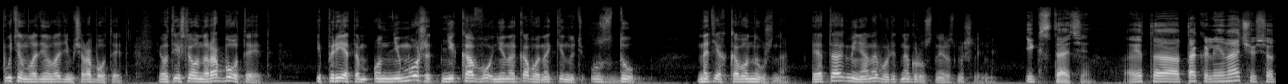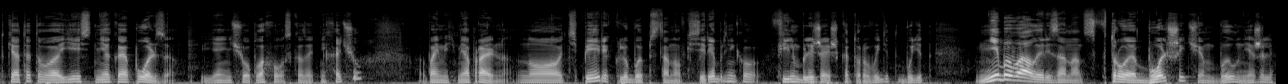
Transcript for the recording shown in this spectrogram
Путин Владимир Владимирович работает. И вот если он работает, и при этом он не может никого, ни на кого накинуть узду, на тех, кого нужно, это меня наводит на грустные размышления. И, кстати, это так или иначе, все-таки от этого есть некая польза. Я ничего плохого сказать не хочу. Поймите меня правильно, но теперь к любой постановке Серебренникова фильм ближайший, который выйдет, будет небывалый резонанс втрое больше, чем был, нежели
